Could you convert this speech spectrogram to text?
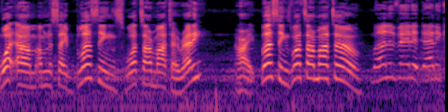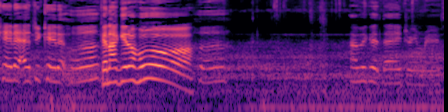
what um, I'm going to say, blessings. What's our motto? Ready? All right, blessings. What's our motto? Motivated, dedicated, educated. Huh? Can I get a whore? Huh? Have a good day, dreamers.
